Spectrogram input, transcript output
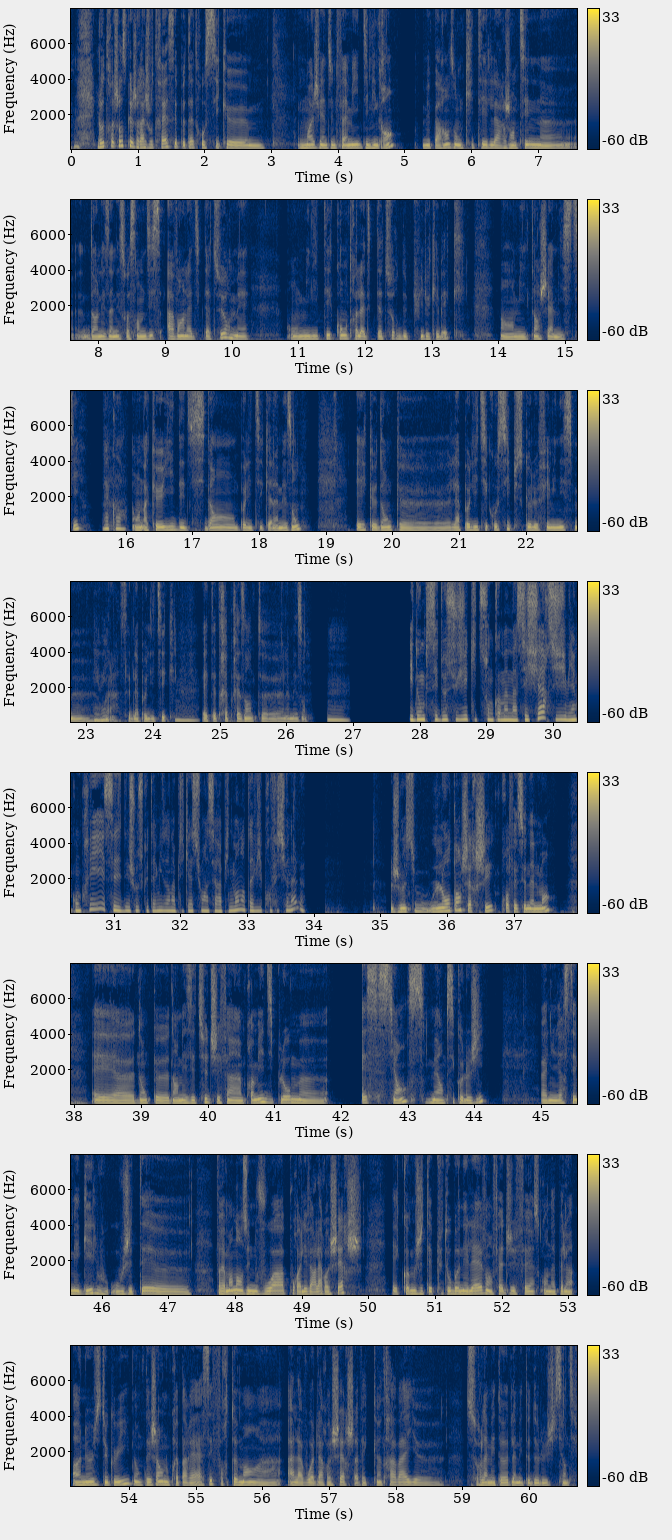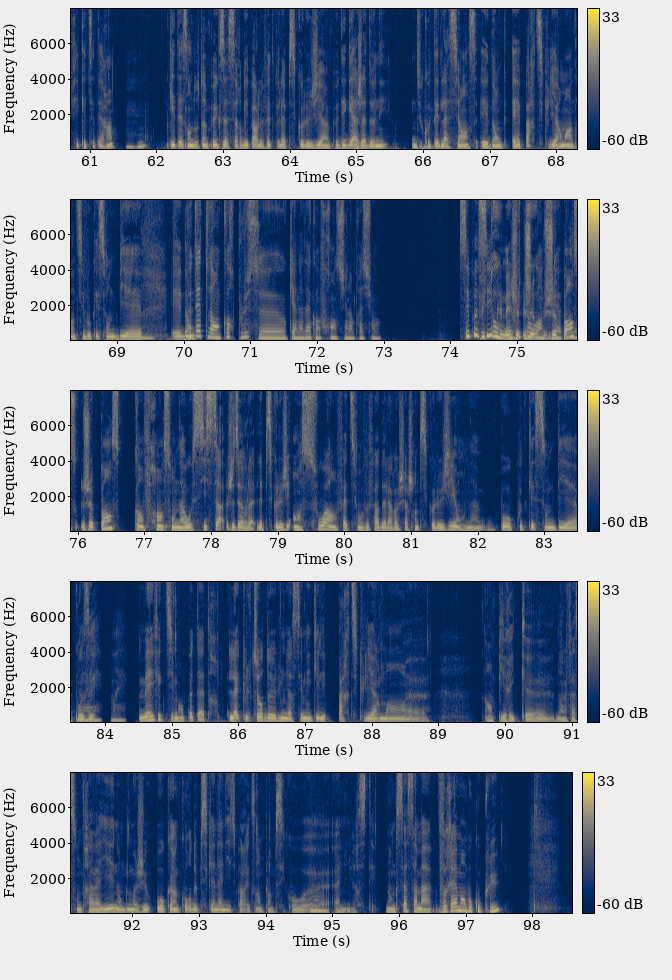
L'autre chose que je rajouterais, c'est peut-être aussi que hum, moi, je viens d'une famille d'immigrants. Mes parents ont quitté l'Argentine euh, dans les années 70, avant la dictature, mais ont milité contre la dictature depuis le Québec, en militant chez Amnesty. D'accord. On a accueilli des dissidents politiques à la maison. Et que donc euh, la politique aussi, puisque le féminisme, Eh oui. voilà, c'est de la politique, Mm. était très présente euh, à la maison. Mm. Et donc, ces deux sujets qui te sont quand même assez chers, si j'ai bien compris, c'est des choses que tu as mises en application assez rapidement dans ta vie professionnelle? Je me suis longtemps cherchée professionnellement. Et euh, donc, euh, dans mes études, j'ai fait un premier diplôme euh, S-Sciences, mais en psychologie, à l'université McGill, où, où j'étais euh, vraiment dans une voie pour aller vers la recherche. Et comme j'étais plutôt bonne élève, en fait, j'ai fait ce qu'on appelle un honors degree. Donc déjà, on nous préparait assez fortement à, à la voie de la recherche avec un travail euh, sur la méthode, la méthodologie scientifique, etc Mhm. qui était sans doute un peu exacerbé par le fait que la psychologie a un peu des gages à donner du côté de la science et donc est particulièrement attentive aux questions de biais. Et donc, Peut-être là encore plus euh, au Canada qu'en France, j'ai l'impression. C'est possible, plutôt- mais je, plutôt, je, en tout je cas, pense, je pense qu'en France, on a aussi ça. Je veux dire, la, la psychologie en soi, en fait, si on veut faire de la recherche en psychologie, on a beaucoup de questions de biais à poser. Ouais, ouais. Mais effectivement, peut-être. La culture de l'Université McGill est particulièrement euh, empirique euh, dans la façon de travailler. Donc, moi, j'ai eu aucun cours de psychanalyse, par exemple, en psycho euh, Mm. à l'université. Donc, ça, ça m'a vraiment beaucoup plu.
